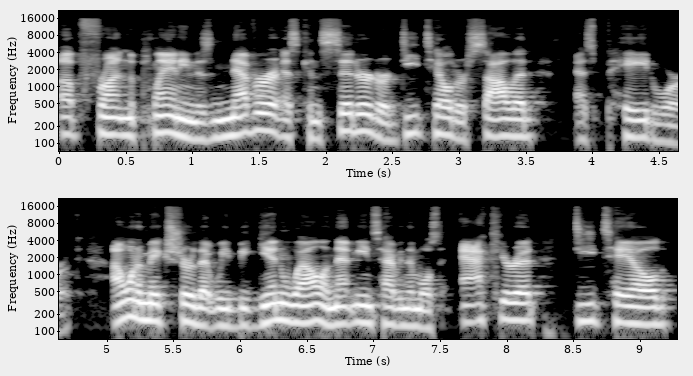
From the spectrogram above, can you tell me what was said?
up front in the planning is never as considered or detailed or solid as paid work. I want to make sure that we begin well, and that means having the most accurate, detailed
